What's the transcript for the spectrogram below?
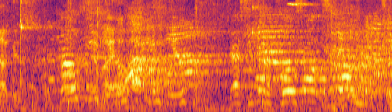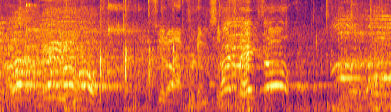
nuggets. Oh, thank you. Thank you. Yes, you got to close out strong. Oh, there you go. Should have offered him some. Right, Hazel.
